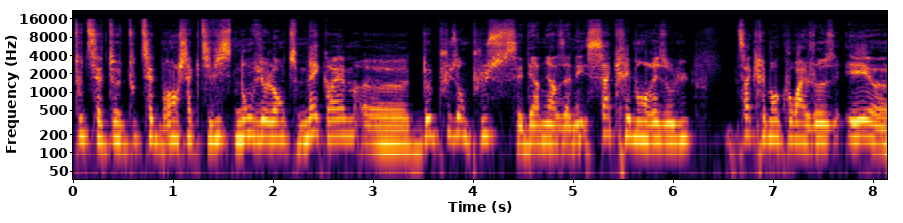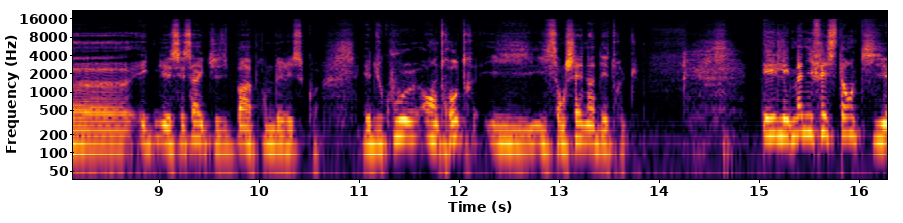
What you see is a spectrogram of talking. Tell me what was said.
toute cette, toute cette branche activiste non violente, mais quand même euh, de plus en plus ces dernières années sacrément résolue, sacrément courageuse, et, euh, c'est ça, et qui n'hésite pas à prendre des risques. Quoi. Et du coup, euh, entre autres, ils ils s'enchaînent à des trucs. Et les manifestants qui,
